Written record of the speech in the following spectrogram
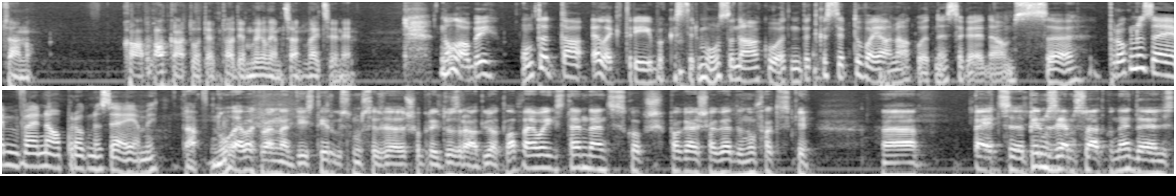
cenu, kā atkārtotiem tādiem lieliem cenu lēcieniem. Nu, labi, Un tad tā elektrība, kas ir mūsu nākotne, bet kas ir tuvajā nākotnē sagaidāms, eh, prognozējami vai nav prognozējami? Tā, nu, elektroenerģijas tirgus mums ir eh, šobrīd uzrāda ļoti labvēlīgas tendences kopš pagājušā gada. Nu, faktiski, uh, pēc pirms Ziemassvētku nedēļas.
